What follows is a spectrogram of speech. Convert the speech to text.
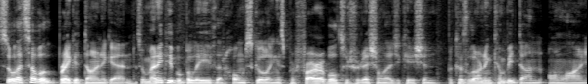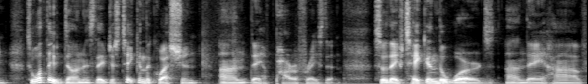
So let's have a break it down again. So many people believe that homeschooling is preferable to traditional education because learning can be done online. So what they've done is they've just taken the question and they have paraphrased it. So they've taken the words and they have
